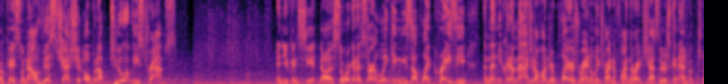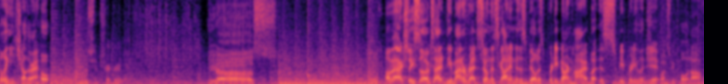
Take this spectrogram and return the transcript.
Okay, so now this chest should open up two of these traps. And you can see it does. So we're gonna start linking these up like crazy. And then you can imagine 100 players randomly trying to find the right chest. They're just gonna end up killing each other, I hope. Should trigger it. Yes. I'm actually so excited. The amount of redstone that's gone into this build is pretty darn high, but this should be pretty legit once we pull it off.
